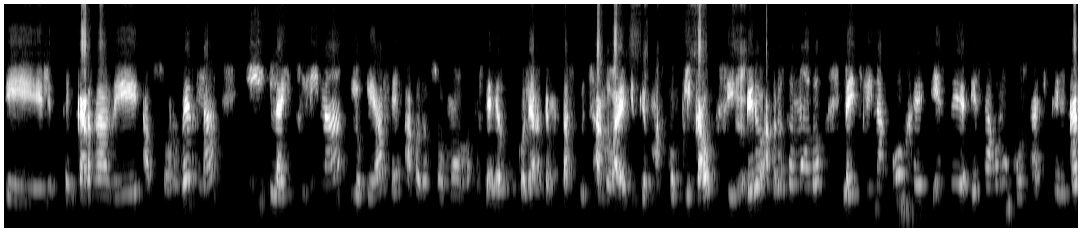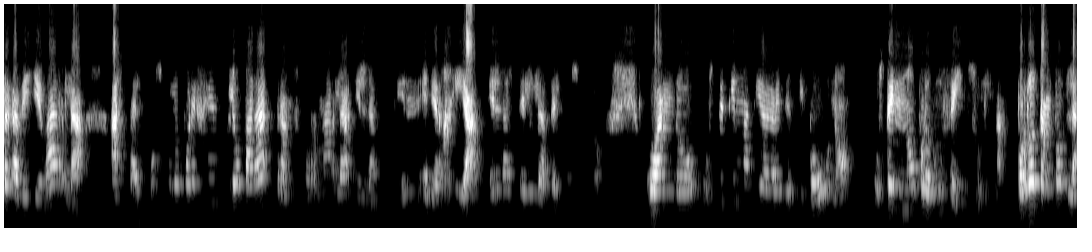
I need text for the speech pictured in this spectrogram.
eh, se encarga de absorberla y la insulina lo que hace, a grosso modo, pues si hay algún colega que me está escuchando va a decir que es más complicado, sí, pero a grosso modo la insulina coge ese, esa glucosa y se encarga de llevarla hasta el músculo, por ejemplo, para transformarla en, la, en energía en las células del músculo. Cuando usted tiene una diabetes tipo 1, usted no produce insulina. Por lo tanto, la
